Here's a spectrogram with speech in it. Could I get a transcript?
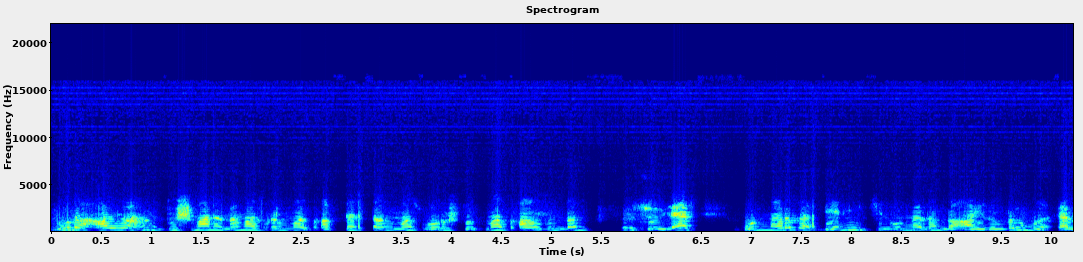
Bu da Allah'ın düşmanı namaz kılmaz, abdest almaz, oruç tutmaz, ağzından söyler. Onları da benim için onlardan da ayrıldın mı? El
